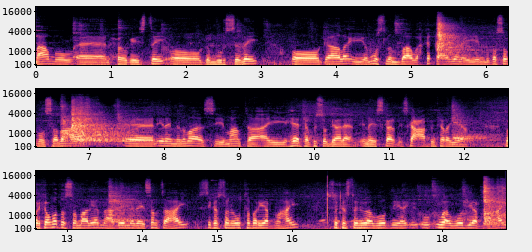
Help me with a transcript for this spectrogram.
maamul xoogaystay oo gamuursaday oo gaalo iyo muslimba wax ka qaadanayay muddo soddon sano. Ah inay midnimadaasi maanta ay heerka ku soo gaaraan inay iska caabin karayaan. Marka ummadda soomaaliyeedna hadday midaysan tahay si kastoona u tabar yarnahay si kastoona u awood yarnahay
